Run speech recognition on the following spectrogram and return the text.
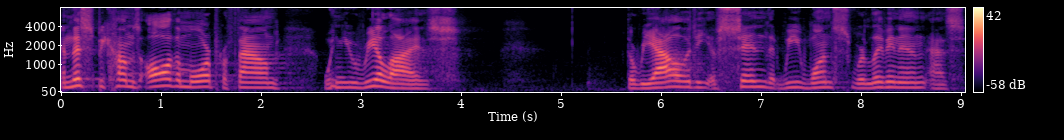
And this becomes all the more profound when you realize the reality of sin that we once were living in as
